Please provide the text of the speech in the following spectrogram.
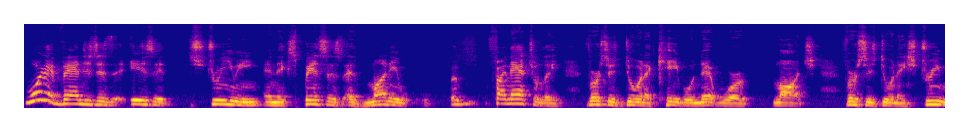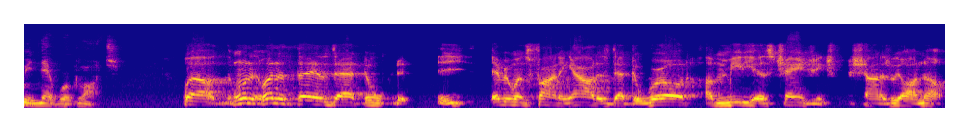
What advantages is it streaming and expenses as money uh, financially versus doing a cable network launch versus doing a streaming network launch? Well, one, one of the things that the, everyone's finding out is that the world of media is changing, Sean, as we all know.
